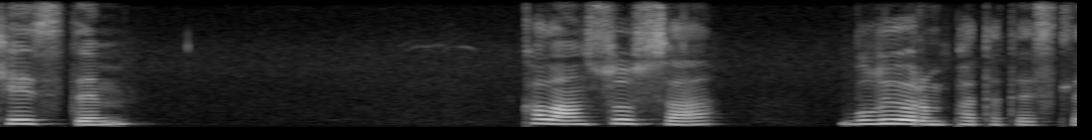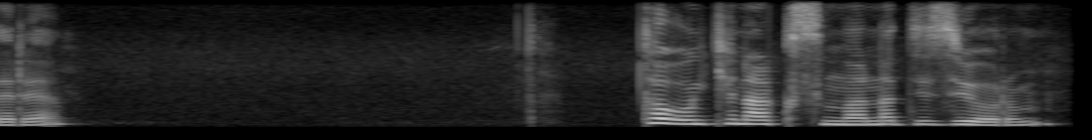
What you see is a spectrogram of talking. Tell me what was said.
kestim. Kalan sosa buluyorum patatesleri. Tavuğun kenar kısımlarına diziyorum.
